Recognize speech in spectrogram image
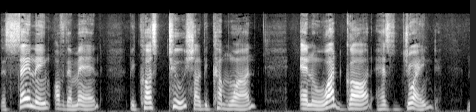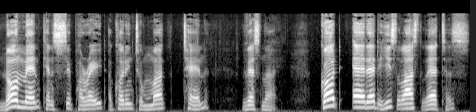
the surname of the man because two shall become one, and what God has joined, no man can separate, according to Mark 10, verse 9. God added his last letters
